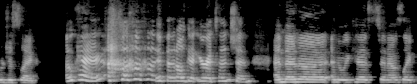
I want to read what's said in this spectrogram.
we're just like, okay, if that'll get your attention. And then, uh, and then we kissed, and I was like,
